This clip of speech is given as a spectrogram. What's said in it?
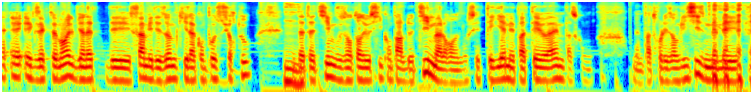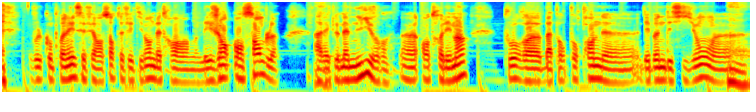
E- e- Exactement, et le bien-être des femmes et des hommes qui la composent surtout. Mhm. Data Team, vous entendez aussi qu'on parle de team. Alors nous c'est TIM et pas TEM parce qu'on n'aime pas trop les anglicismes, mais, vous le comprenez, c'est faire en sorte effectivement de mettre en, les gens ensemble avec le même livre euh, entre les mains pour euh, bah, pour, pour prendre euh, des bonnes décisions euh, Mhm.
